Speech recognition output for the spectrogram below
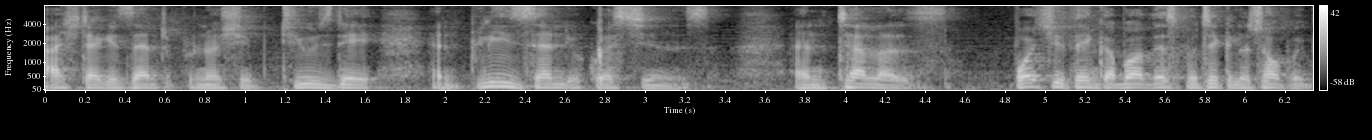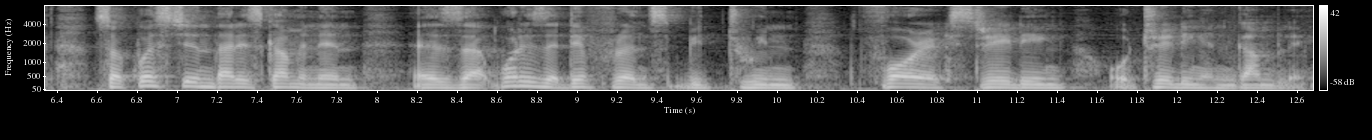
Hashtag is Entrepreneurship Tuesday. And please send your questions and tell us what you think about this particular topic. So, a question that is coming in is uh, what is the difference between forex trading or trading and gambling?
